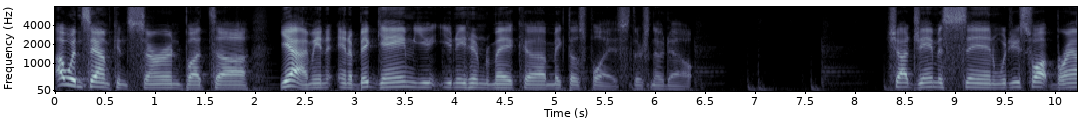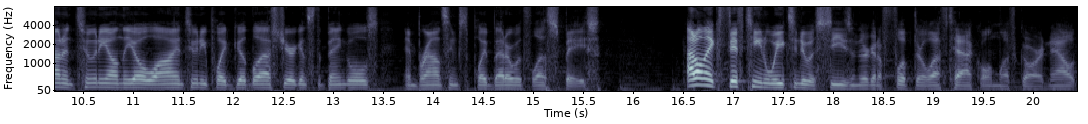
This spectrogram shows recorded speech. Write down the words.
I wouldn't say I'm concerned. But uh, yeah, I mean, in a big game, you, you need him to make uh, make those plays. There's no doubt. Shot Jameson. Would you swap Brown and Thuney on the O line? Thuney played good last year against the Bengals, and Brown seems to play better with less space. I don't think 15 weeks into a season they're going to flip their left tackle and left guard. Now,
